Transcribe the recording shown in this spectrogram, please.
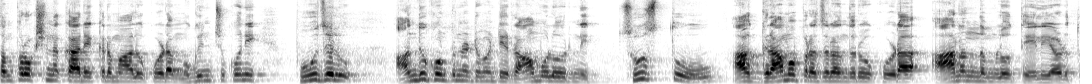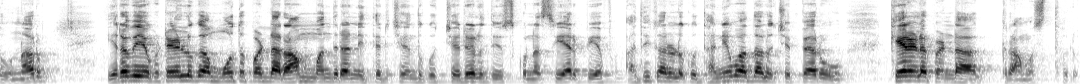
సంప్రోక్షణ కార్యక్రమాలు కూడా ముగించుకొని పూజలు అందుకుంటున్నటువంటి రాములూరిని చూస్తూ ఆ గ్రామ ప్రజలందరూ కూడా ఆనందంలో తేలియాడుతూ ఉన్నారు. ఇరవై ఒకటేళ్ళుగా మూతపడ్డ రామ మందిరాన్ని తెరిచేందుకు చర్యలు తీసుకున్న సిఆర్పిఎఫ్ అధికారులకు ధన్యవాదాలు చెప్పారు కేరళపెండ గ్రామస్తులు.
